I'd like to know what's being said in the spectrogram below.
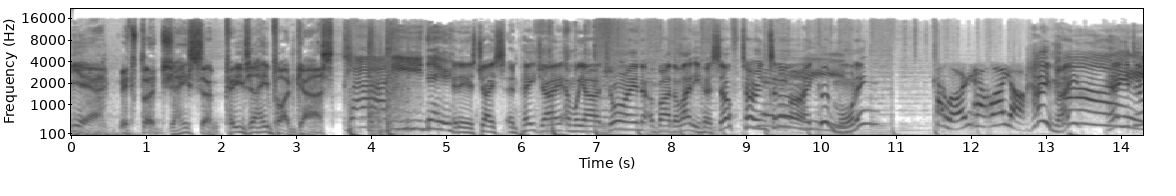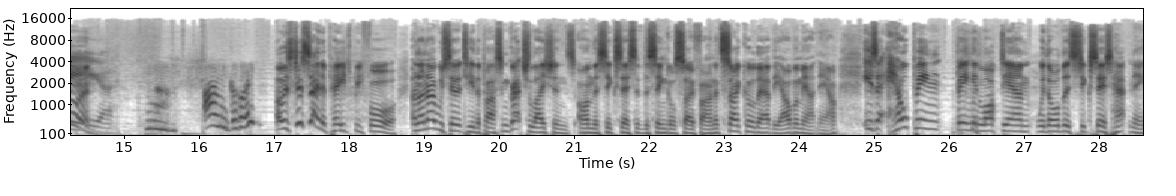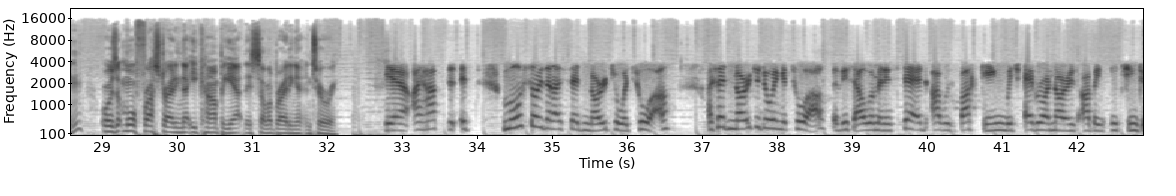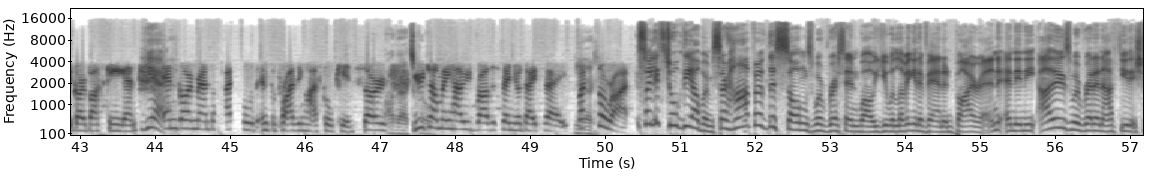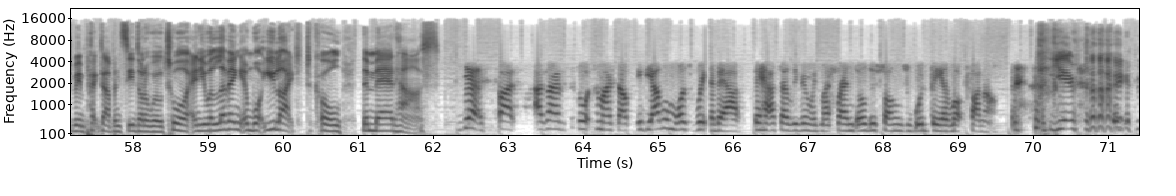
yeah, it's the Jase and PJ podcast. Cloudy day. It is Jase and PJ, and we are joined by the lady herself, Tones and I. Good morning. Hello, how are ya? Hey, mate. How you doing? I'm good. I was just saying to PJ before, and I know we said it to you in the past. Congratulations on the success of the singles so far, and it's so cool to have the album out now. Is it helping being in lockdown with all this success happening, or is it more frustrating that you can't be out there celebrating it and touring? Yeah, I have to. It's more so that I said no to a tour. I said no to doing a tour for this album, and instead I was busking, which everyone knows I've been itching to go busking again. Yeah. And going around to high schools and surprising high school kids. So Oh, that's you cool. tell me how you'd rather spend your day today. But Yeah. it's all right. So let's talk the album. So half of the songs were written while you were living in a van in Byron, and then the others were written after you'd actually been picked up and sent on a world tour, and you were living in what you liked to call the madhouse. Yes, but as I have thought to myself, if the album was written about the house I live in with my friends, all the songs would be a lot funner. Yeah.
